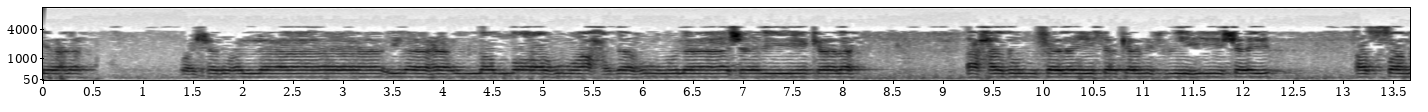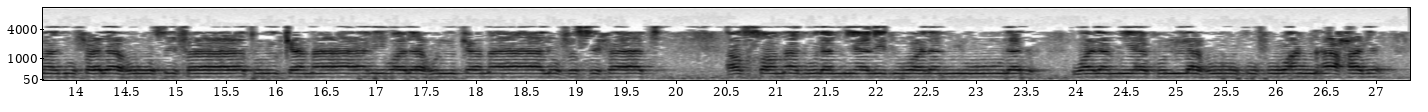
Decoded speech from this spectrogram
له وأشهد أن لا إله إلا الله وحده لا شريك له. أحد فليس كمثله شيء الصمد فله صفات الكمال وله الكمال في الصفات. الصمد لم يلد ولم يولد ولم يكن له كفوا أحد.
